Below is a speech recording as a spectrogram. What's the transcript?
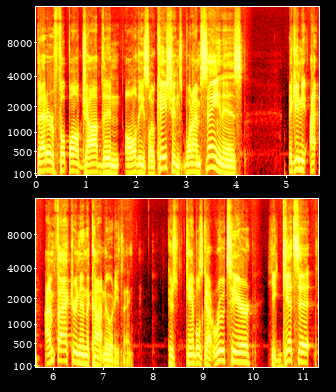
better football job than all these locations. What I'm saying is, again, I, I'm factoring in the continuity thing because Campbell's got roots here. He gets it.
